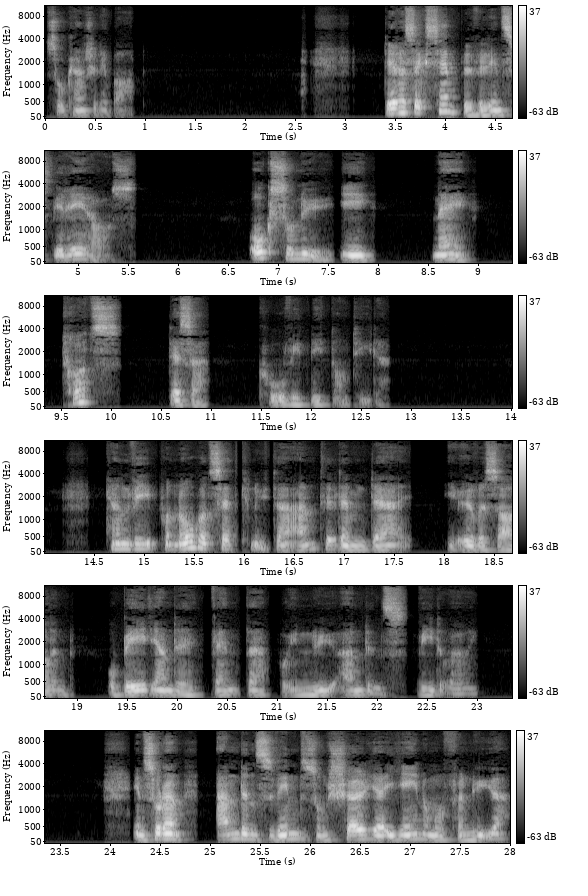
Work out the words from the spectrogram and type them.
Så kanske det bad. Deras exempel vill inspirera oss. Också nu i, nej, trots dessa covid-19 tider. Kan vi på något sätt knyta an till dem där i övre salen och bedjande vänta på en ny andens vidröring? En sådan andens vind som sköljer igenom och förnyar,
